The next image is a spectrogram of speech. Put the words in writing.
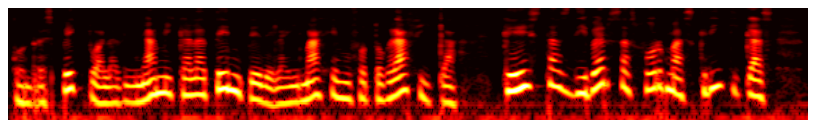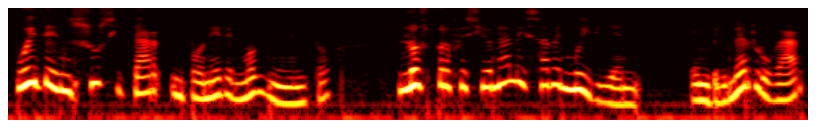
Con respecto a la dinámica latente de la imagen fotográfica que estas diversas formas críticas pueden suscitar y poner en movimiento, los profesionales saben muy bien, en primer lugar,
